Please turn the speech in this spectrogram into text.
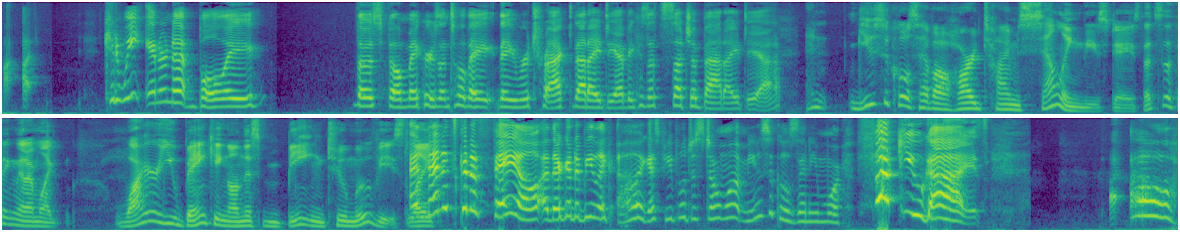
I can we internet bully those filmmakers until they they retract that idea because it's such a bad idea. And musicals have a hard time selling these days. That's the thing that I'm like, why are you banking on this being two movies? Like, and then it's gonna and they're gonna be like, "Oh, I guess people just don't want musicals anymore." Fuck you guys! Oh,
